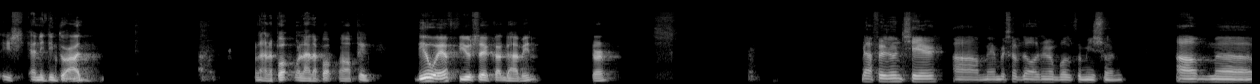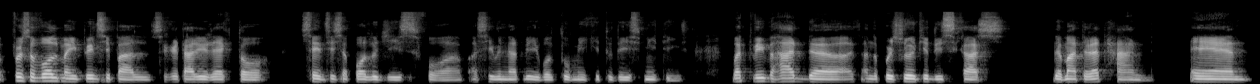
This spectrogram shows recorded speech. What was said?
is anything to add wala na po wala na po okay DOF Yusek Agamin sir Good afternoon, Chair, uh, members of the Honorable Commission. Um, uh, first of all, my principal, Secretary Recto, sends his apologies for uh, as he will not be able to make it today's meetings. But we've had uh, an opportunity to discuss the matter at hand. And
